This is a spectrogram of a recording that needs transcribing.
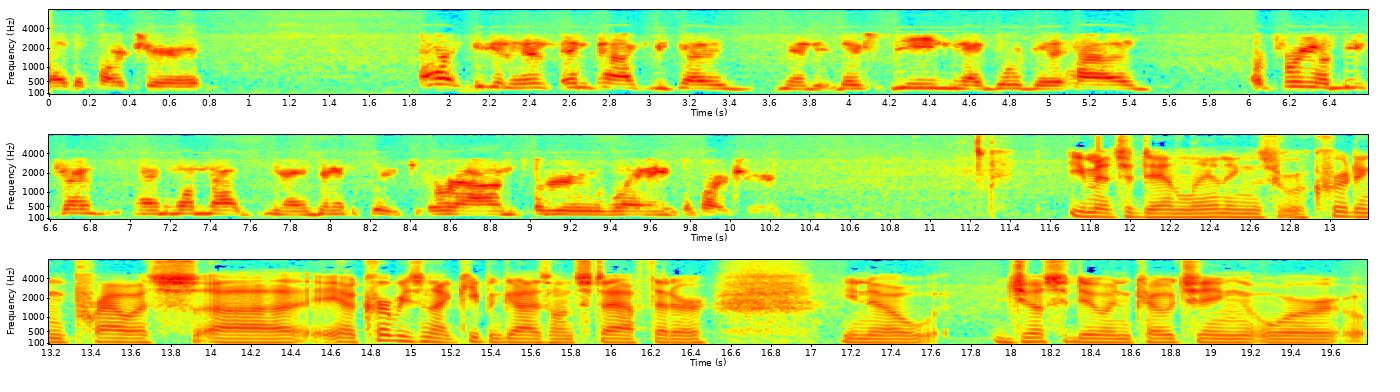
uh, departure has big an impact because you know, they're seeing that Georgia has a perennial defense and one that's you know going to stick around through Lanning's departure. You mentioned Dan Lanning's recruiting prowess. Uh, you know, Kirby's not keeping guys on staff that are, you know, just doing coaching or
